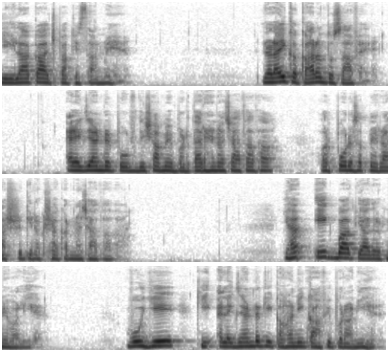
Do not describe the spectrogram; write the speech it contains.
ये इलाका आज पाकिस्तान में है। लड़ाई का कारण तो साफ़ है। अलेक्जेंडर पूर्व दिशा में बढ़ता रहना चाहता था और पोरस अपने राष्ट्र की रक्षा करना चाहता था। यहाँ एक बात याद रखने वाली है। वो ये कि अलेक्जेंडर की कहानी काफ़ी पुरानी है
